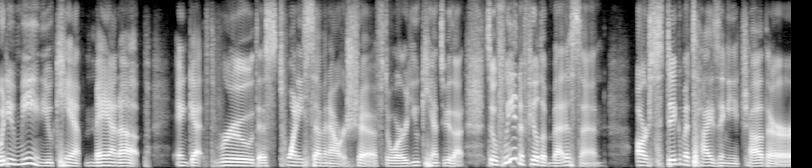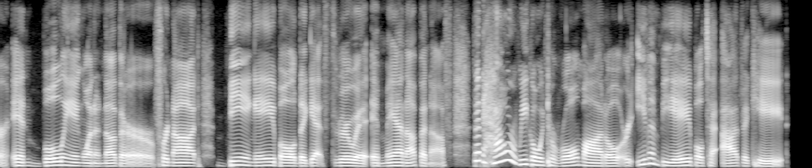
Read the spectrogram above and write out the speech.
what do you mean you can't man up and get through this 27 hour shift or you can't do that? So if we in the field of medicine are stigmatizing each other and bullying one another for not being able to get through it and man up enough, then how are we going to role model or even be able to advocate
